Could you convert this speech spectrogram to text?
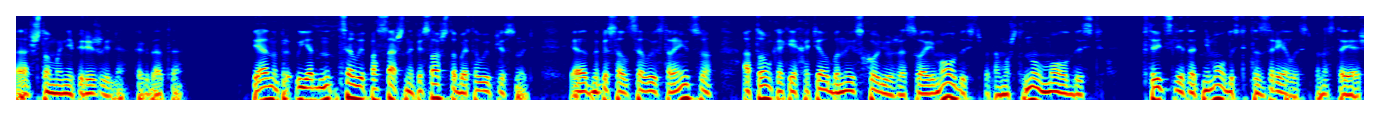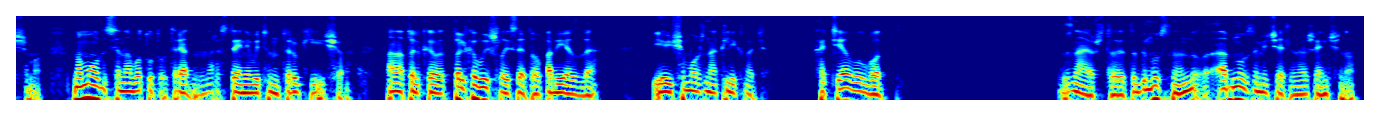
э, что мы не пережили когда-то. Я, я целый пассаж написал, чтобы это выплеснуть. Я написал целую страницу о том, как я хотел бы на исходе уже своей молодости, потому что, ну, молодость... В 30 лет это не молодость, это зрелость по-настоящему. Но молодость, она вот тут, вот рядом, на расстоянии вытянутой руки еще. Она только, только вышла из этого подъезда. Ее еще можно окликнуть. Хотел вот... Знаю, что это гнусно. Ну, одну замечательную женщину.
